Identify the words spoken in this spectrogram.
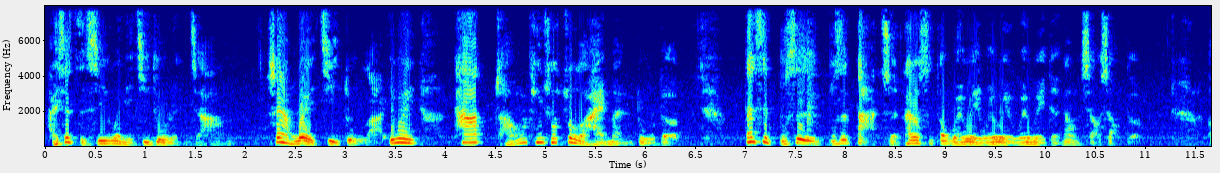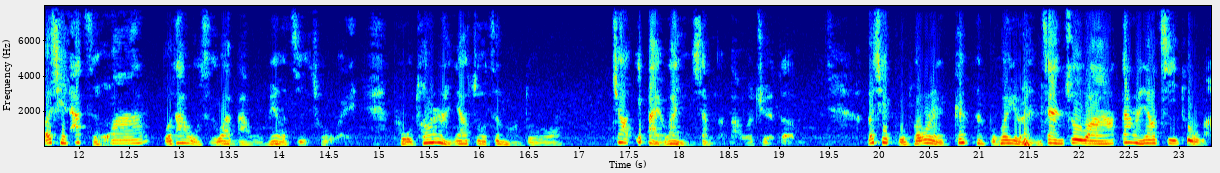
还是只是因为你嫉妒人家？虽然我也嫉妒啦，因为他好像听说做的还蛮多的，但是不是不是大整，他都是都微微微微微微的那种小小的。而且他只花不到五十万吧，我没有记错诶。普通人要做这么多，就要一百万以上的吧，我觉得。而且普通人根本不会有人赞助啊，当然要嫉妒嘛。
